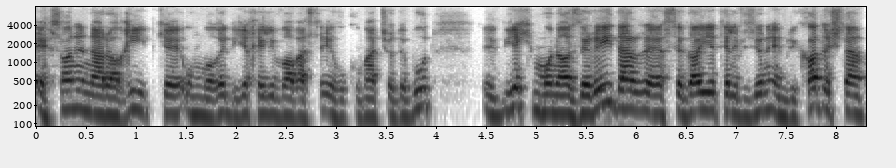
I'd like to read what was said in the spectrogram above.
احسان نراقی که اون موقع دیگه خیلی وابسته حکومت شده بود یک مناظره در صدای تلویزیون امریکا داشتم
